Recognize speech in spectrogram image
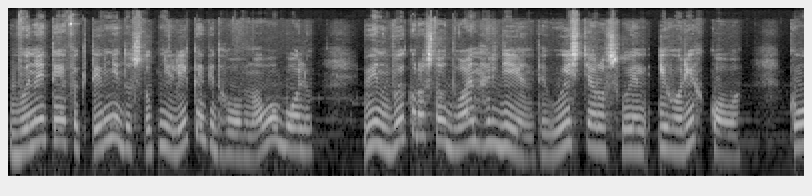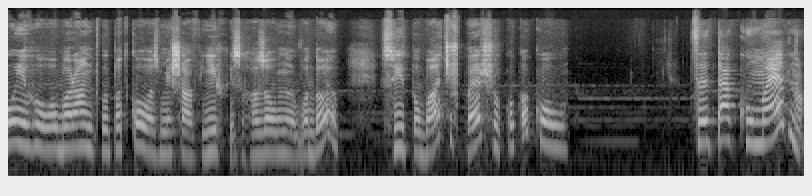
винайти ефективні доступні ліки від головного болю. Він використав два інгредієнти листя рослин і горіх кола. Коли його лаборант випадково змішав їх із газованою водою, світ побачив першу Кока-Колу. Це так кумедно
